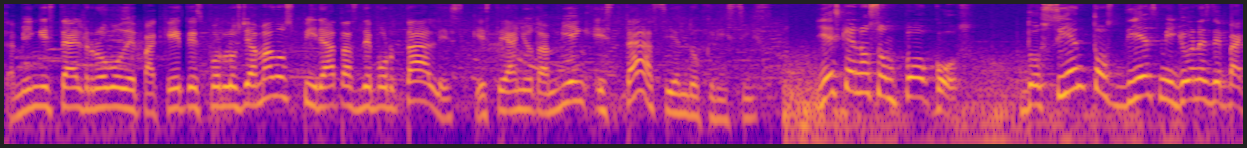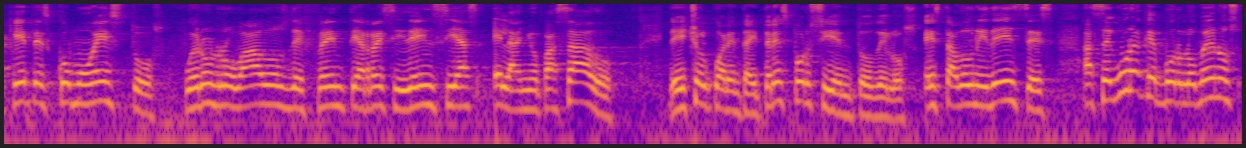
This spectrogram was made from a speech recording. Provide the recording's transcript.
También está el robo de paquetes por los llamados piratas de portales, que este año también está haciendo crisis. Y es que no son pocos. 210 millones de paquetes como estos fueron robados de frente a residencias el año pasado. De hecho, el 43% de los estadounidenses asegura que por lo menos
